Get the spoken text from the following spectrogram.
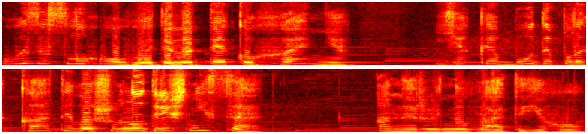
Ви заслуговуєте на те кохання, яке буде плекати ваш внутрішній сад, а не руйнувати його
